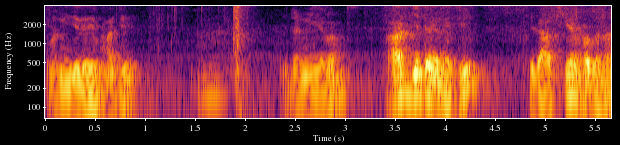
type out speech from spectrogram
ওরা নিজেরাই ভাজে। এটা নিয়ে এলাম। আর যেটা এনেছি সেটা আজকে আর হবে না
